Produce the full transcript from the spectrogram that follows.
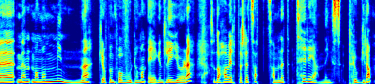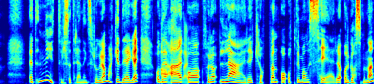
Eh, men man må minne kroppen på hvordan man egentlig gjør det. Ja. Så da har vi rett og slett satt sammen et treningsprogram. Et nytelsetreningsprogram, er ikke det gøy? Og det Ah, er å, for å lære kroppen å optimalisere orgasmene.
